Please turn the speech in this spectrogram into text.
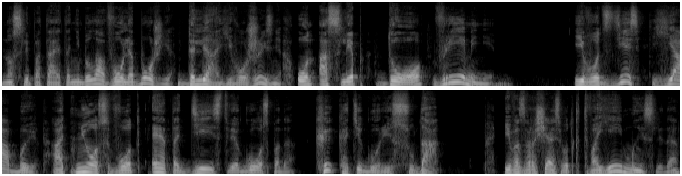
но слепота это не была воля Божья для его жизни. Он ослеп до времени. И вот здесь я бы отнес вот это действие Господа к категории суда. И возвращаясь вот к твоей мысли, да,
